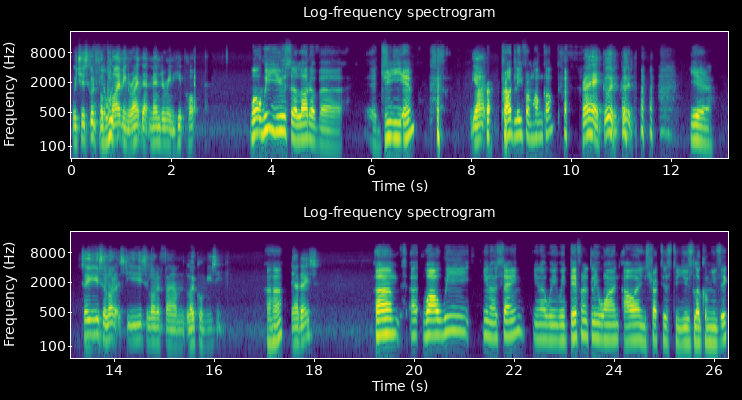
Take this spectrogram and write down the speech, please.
Which is good for Yeah, we- climbing, right? That Mandarin hip hop. Well, we use a lot of uh, uh, GEM, Yeah. pr- proudly from Hong Kong. Right. Good. Good. Yeah. so you use a lot of you use a lot of um, local music Uh huh. nowadays. Um. Uh, while we, you know, same. You know, we we definitely want our instructors to use local music.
